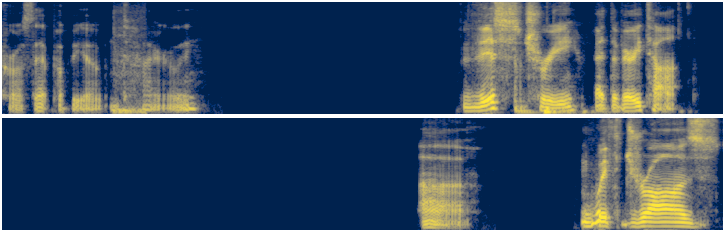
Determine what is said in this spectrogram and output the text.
cross that puppy out entirely this tree at the very top uh withdraws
